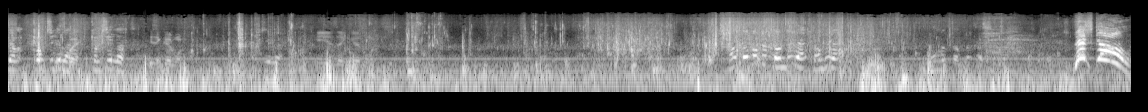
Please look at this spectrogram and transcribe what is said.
Coming? Come to your left. Come to your left. He's a good one. Come to your left. He is a good one. No, no, no, no, don't do that. Don't do that. Don't look up like that. Let's go!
